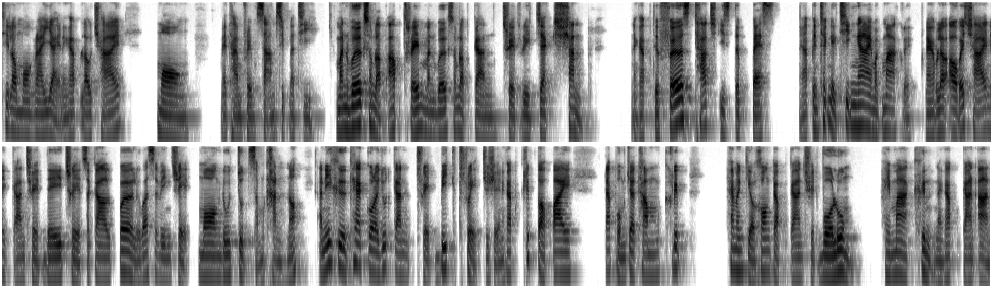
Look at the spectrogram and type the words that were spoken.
ที่เรามองรายใหญ่นะครับ เราใช้มอง ใน time frame 30 นาที มัน work สำหรับ up trend มัน work สำหรับการ trade rejection นะครับ the first touch is the best นะครับเป็นเทคนิคที่ง่ายมากๆเลยนะครับแล้วเอาไว้ใช้ในการเทรด day trade scalper หรือว่า swing trade มองดูจุดสำคัญเนาะอันนี้คือแค่กลยุทธ์การเทรด big trade เฉยๆนะครับ คลิปต่อไปนะผมจะทำคลิปให้มันเกี่ยวข้องกับการเทรด volume ให้มากขึ้นนะครับ การอ่าน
